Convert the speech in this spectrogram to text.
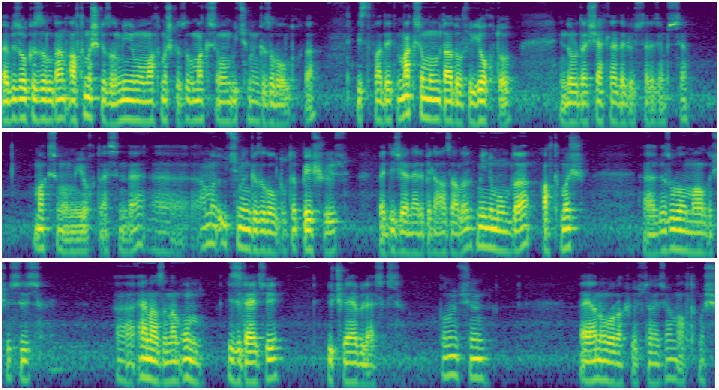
və biz o qızıldan 60 qızıl, minimum 60 qızıl, maksimum 3000 qızıl olduqda istifadə et. Maksimum daha doğrusu yoxdur. İndi orada şərtlər də göstərəcəm sizə. Maksimum yoxdur əslində. E, amma 3000 qızıl olduqda 500 və digərləri belə azalır. Minimumda 60 e, qızıl olmalıdır ki, siz ə, ən azından 10 izləyici yükləyə bilərsiniz. Bunun üçün əyan olaraq göstərəcəm 60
